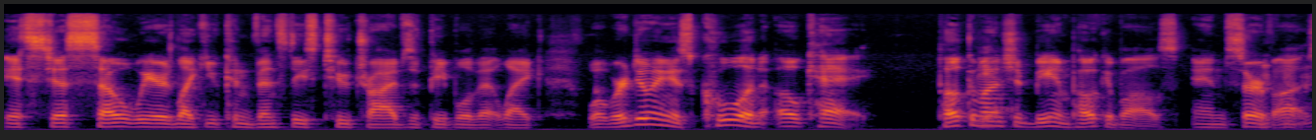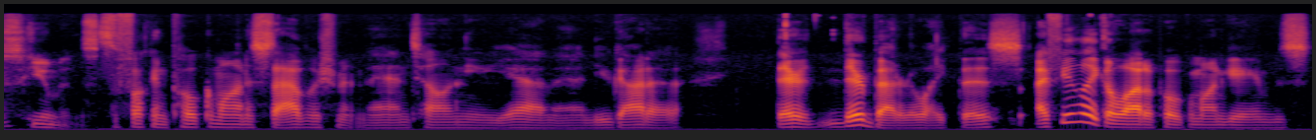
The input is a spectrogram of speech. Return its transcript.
it's just so weird. Like you convince these two tribes of people that like what we're doing is cool and okay. Pokemon Yeah. should be in Pokeballs and serve Mhm. us humans. It's the fucking Pokemon establishment, man, telling you, yeah, man, you gotta. They're they're better like this. I feel like a lot of Pokemon games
